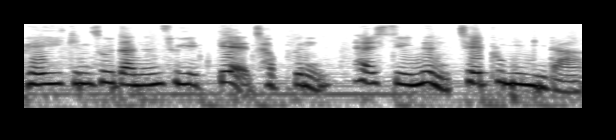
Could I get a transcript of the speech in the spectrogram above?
베이킹소다는 수입계 접근할 수 있는 제품입니다.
